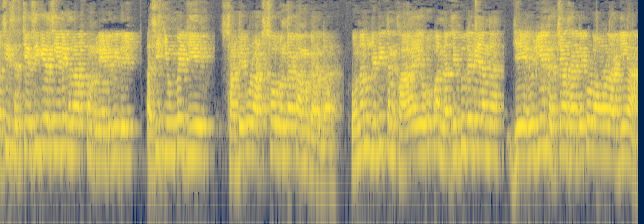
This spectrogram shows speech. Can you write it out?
ਅਸੀਂ ਸੱਚੇ ਸੀਗੇ, ਅਸੀਂ ਇਹਦੇ ਖਿਲਾਫ ਕੰਪਲੇਂਟ ਵੀ ਦੇਈ। ਅਸੀਂ ਕਿਉਂ ਭੇਜੀਏ? ਸਾਡੇ ਕੋਲ 800 ਬੰਦਾ ਕੰਮ ਕਰਦਾ। ਉਹਨਾਂ ਨੂੰ ਜਿਹੜੀ ਤਨਖਾਹ ਹੈ, ਉਹ ਭਾਨਾ ਸਿੱਧੂ ਦੇ ਕੇ ਜਾਂਦਾ। ਜੇ ਇਹੋ ਜਿਹੀਆਂ ਖੱਚਾਂ ਸਾਡੇ ਕੋਲ ਆਉਣ ਲੱਗੀਆਂ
